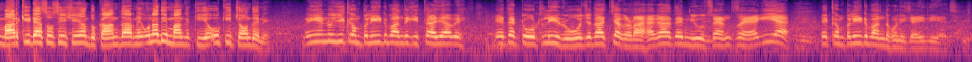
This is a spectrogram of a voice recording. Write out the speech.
ਮਾਰਕੀਟ ਐਸੋਸੀਏਸ਼ਨ ਜਾਂ ਦੁਕਾਨਦਾਰ ਨੇ ਉਹਨਾਂ ਦੀ ਮੰਗ ਕੀ ਹੈ? ਉਹ ਕੀ ਚਾਹੁੰਦੇ ਨੇ? ਨਹੀਂ ਇਹਨੂੰ ਜੀ ਕੰਪਲੀਟ ਬੰਦ ਕੀਤਾ ਜਾਵੇ। ਇਹ ਤਾਂ ਟੋਟਲੀ ਰੋਜ਼ ਦਾ ਝਗੜਾ ਹੈਗਾ ਤੇ ਨਿਊਸੈਂਸ ਹੈਗੀ ਹੈ। ਇਹ ਕੰਪਲੀਟ ਬੰਦ ਹੋਣੀ ਚਾਹੀਦੀ ਹੈ ਜੀ।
